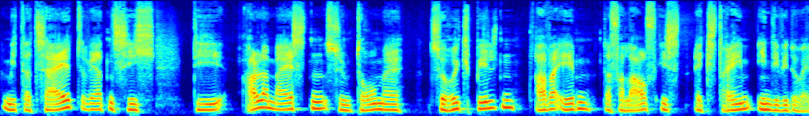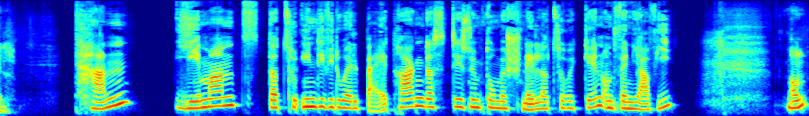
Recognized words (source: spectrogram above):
mit der Zeit werden sich die allermeisten Symptome zurückbilden, aber eben der Verlauf ist extrem individuell. Kann jemand dazu individuell beitragen, dass die Symptome schneller zurückgehen und wenn ja, wie? Nun,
